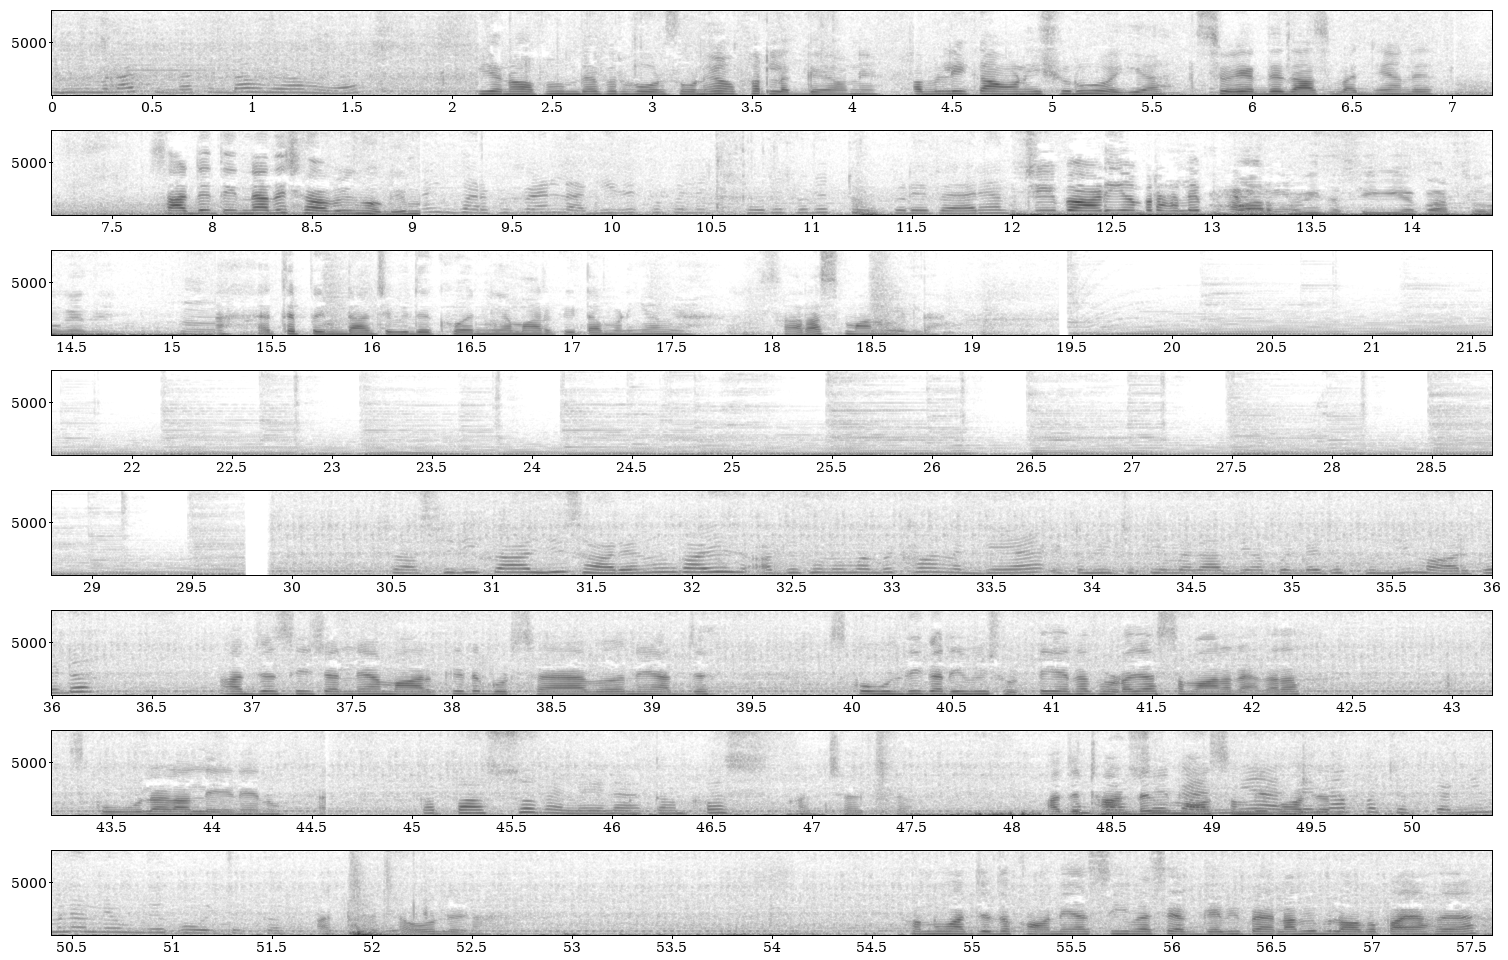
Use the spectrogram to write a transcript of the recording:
ਠੰਡਾ ਹੋਇਆ ਹੋਇਆ ਜਨ ਆਫ ਹੁੰਦਾ ਫਿਰ ਹੋਰ ਸੋਹਣੇ ਆਫਰ ਲੱਗੇ ਆਉਣੇ ਪਬਲਿਕ ਆਉਣੀ ਸ਼ੁਰੂ ਹੋਈ ਆ ਸਵੇਰ ਦੇ 10 ਵਜੇ ਦੇ ਸਾਡੇ ਤਿੰਨਾਂ ਦੀ ਸ਼ਾਪਿੰਗ ਹੋ ਗਈ। ਬਰਫ਼ ਪੈਣ ਲੱਗੀ ਦੇਖੋ ਕਿੰਨੇ ਛੋਟੇ ਛੋਟੇ ਟੁਕੜੇ ਪੈ ਰਹੇ ਆ। ਜੀ ਪਹਾੜੀਆਂ ਪਰ ਹਲੇ ਪੈ ਬਰਫ ਵੀ ਦੱਸੀ ਵੀ ਆ ਪਰਸੋਂ ਨੂੰ ਕਹਿੰਦੇ। ਇੱਥੇ ਪਿੰਡਾਂ 'ਚ ਵੀ ਦੇਖੋ ਇੰਨੀਆਂ ਮਾਰਕੀਟਾਂ ਬਣੀਆਂ ਹੋਈਆਂ। ਸਾਰਾ ਸਮਾਨ ਮਿਲਦਾ। ਸ਼੍ਰੀ ਅਕਾਲ ਜੀ ਸਾਰਿਆਂ ਨੂੰ ਗਾਇਸ ਅੱਜ ਤੁਹਾਨੂੰ ਮੈਂ ਦਿਖਾਉਣ ਲੱਗੇ ਆ ਇਟਲੀ ਚ ਕਿਵੇਂ ਲੱਗਦੀ ਆ ਪਿੰਡੇ 'ਚ ਖੁੱਲੀ ਮਾਰਕੀਟ ਅੱਜ ਅਸੀਂ ਚੱਲੇ ਆ ਮਾਰਕੀਟ ਗੁਰਸਾਹਿਬ ਨੇ ਅੱਜ ਸਕੂਲ ਦੀ ਕਰੀ ਵੀ ਛੁੱਟੀ ਹੈ ਨਾ ਥੋੜਾ ਜਿਹਾ ਸਮਾਨ ਰਹਿੰਦਾ ਰਾ ਸਕੂਲ ਵਾਲਾ ਲੈਣੇ ਨੂੰ। ਕਪਾਸੋ ਕਹਿੰਦੇ ਨੇ ਕੰਪਸ ਅੱਛਾ ਅੱਛਾ। ਅੱਜ ਠੰਡ ਵੀ ਮੌਸਮ ਵੀ ਬਹੁਤ ਜ਼ਿਆਦਾ। ਆਪਾਂ ਚੱਕਰ ਨਹੀਂ ਬਣਾਉਂਦੇ ਹੁੰਦੇ ਗੋਲ ਚੱਕਰ। ਅੱਛਾ ਅੱਛਾ ਉਹ ਲੈਣਾ। ਤੁਹਾਨੂੰ ਅੱਜ ਦਿਖਾਉਨੇ ਅਸੀਂ ਵੈਸੇ ਅੱਗੇ ਵੀ ਪਹਿਲਾਂ ਵੀ ਬਲੌਗ ਪਾਇਆ ਹੋਇਆ।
